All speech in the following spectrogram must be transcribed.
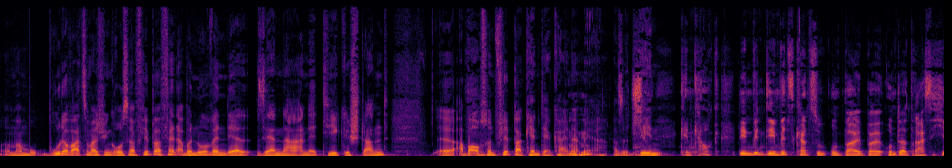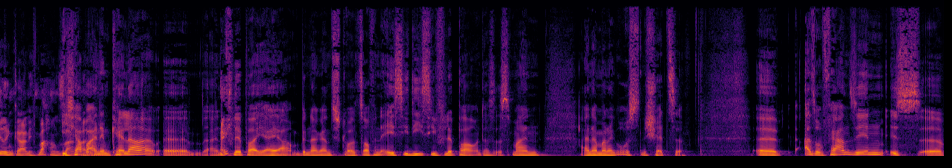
Mein Bruder war zum Beispiel ein großer Flipper-Fan, aber nur wenn der sehr nah an der Theke stand. Äh, Aber auch so ein Flipper kennt ja keiner mehr. Also den, Kenn auch, den, den Witz kannst du bei, bei unter 30-Jährigen gar nicht machen. ich sagen habe alle. einen im Keller, äh, einen Echt? Flipper, ja, ja, bin da ganz stolz auf einen ACDC-Flipper und das ist mein einer meiner größten Schätze. Äh, also Fernsehen ist äh,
